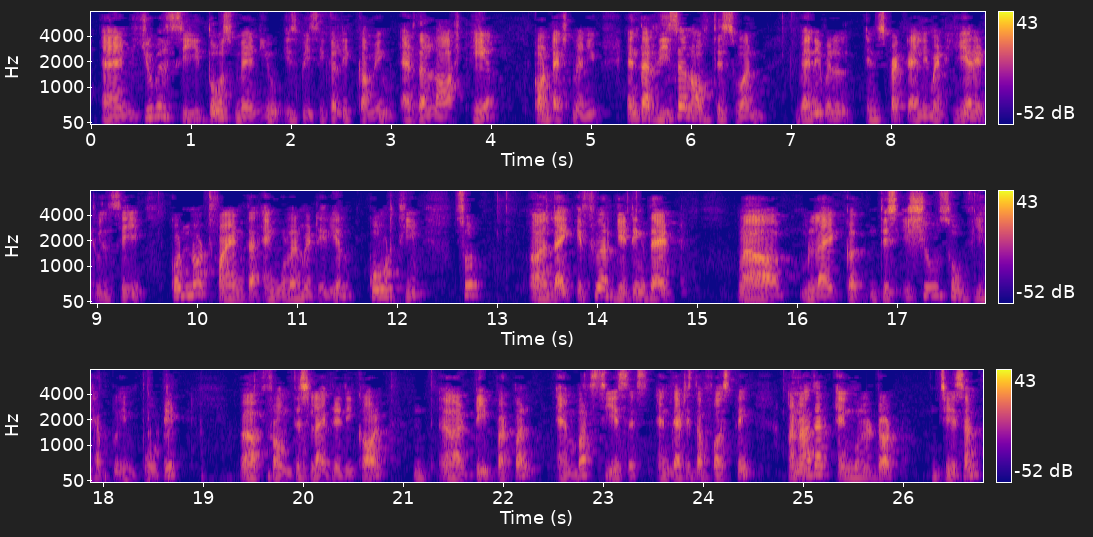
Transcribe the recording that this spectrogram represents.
And you will see those menu is basically coming at the last here context menu. And the reason of this one when you will inspect element here it will say could not find the angular material core theme. So uh, like if you are getting that uh, like uh, this issue so we have to import it uh, from this library called uh, deep purple amber css and that is the first thing. Another angular.json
